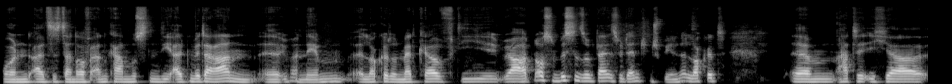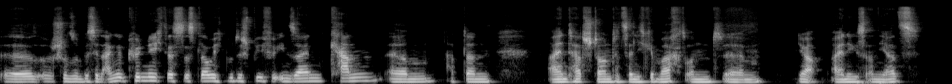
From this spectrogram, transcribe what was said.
Und als es dann darauf ankam, mussten die alten Veteranen äh, übernehmen. Lockett und Metcalf, die ja, hatten auch so ein bisschen so ein kleines Redemption-Spiel. Ne? Lockett ähm, hatte ich ja äh, schon so ein bisschen angekündigt, dass das, glaube ich, ein gutes Spiel für ihn sein kann. Ähm, hat dann einen Touchdown tatsächlich gemacht und ähm, ja, einiges an Yards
